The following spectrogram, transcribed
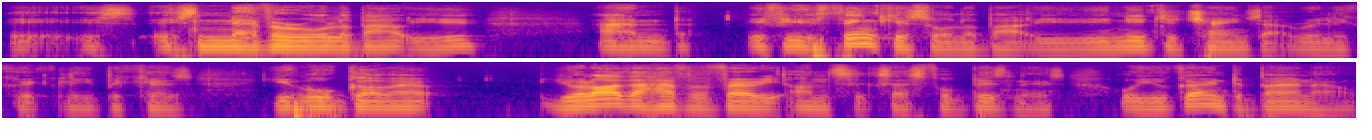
It, it's it's never all about you. And if you think it's all about you, you need to change that really quickly because you will go out. You'll either have a very unsuccessful business or you're going to burnout,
